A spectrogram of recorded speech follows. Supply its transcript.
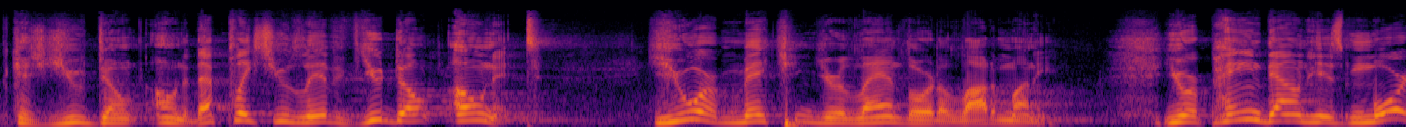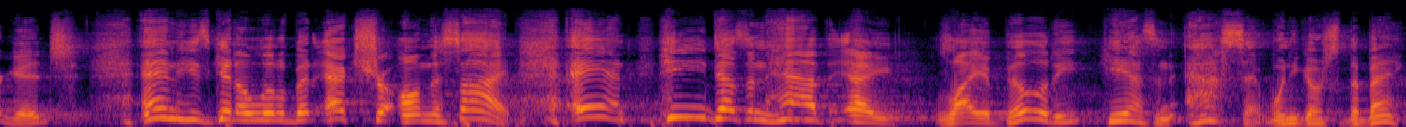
because you don't own it. That place you live, if you don't own it, you are making your landlord a lot of money. You are paying down his mortgage, and he's getting a little bit extra on the side. And he doesn't have a liability, he has an asset when he goes to the bank.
